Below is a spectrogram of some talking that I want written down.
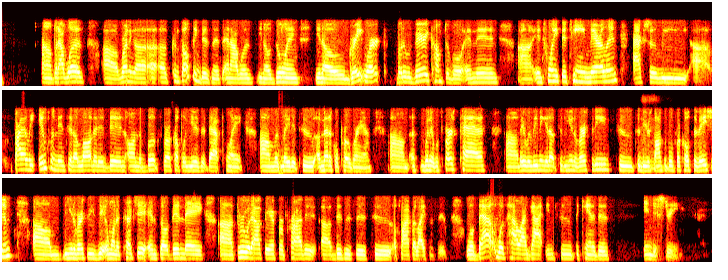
uh, but I was uh, running a, a, consulting business, and I was, you know, doing, you know, great work, but it was very comfortable. And then uh, in 2015, Maryland actually uh, finally implemented a law that had been on the books for a couple years at that point um, related to a medical program. Um, when it was first passed, uh, they were leaving it up to the universities to, to be mm-hmm. responsible for cultivation. Um, the universities didn't want to touch it, and so then they uh, threw it out there for private uh, businesses to apply for licenses. Well, that was how I got into the cannabis industry.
